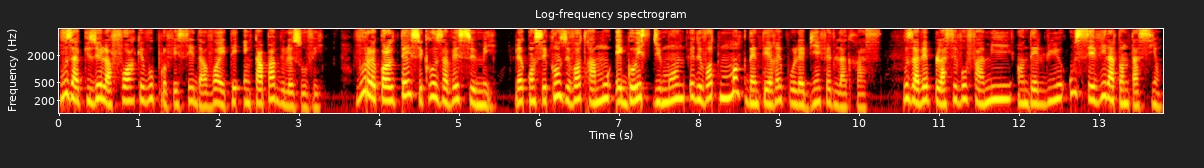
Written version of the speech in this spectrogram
vous accusez la foi que vous professez d'avoir été incapable de le sauver. Vous récoltez ce que vous avez semé les conséquences de votre amour égoïste du monde et de votre manque d'intérêt pour les bienfaits de la grâce. Vous avez placé vos familles en des lieux où sévit la tentation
